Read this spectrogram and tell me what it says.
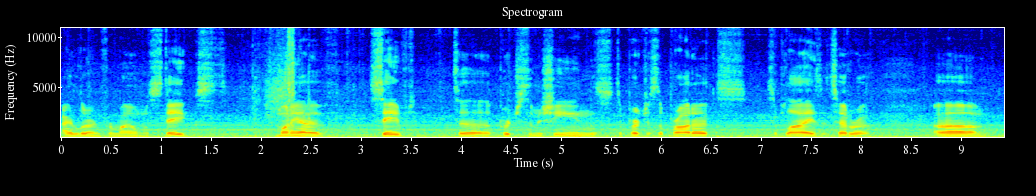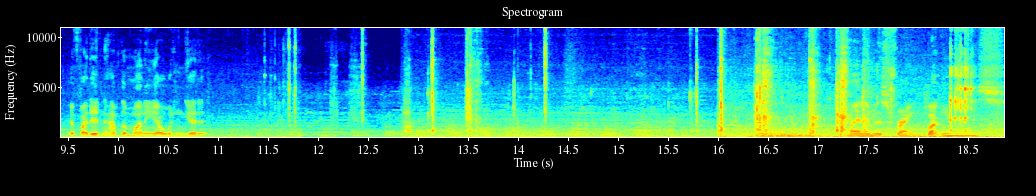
I learned from my own mistakes, money I've saved to purchase the machines, to purchase the products, supplies, etc. Um, if I didn't have the money, I wouldn't get it. My name is Franky Buttons,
